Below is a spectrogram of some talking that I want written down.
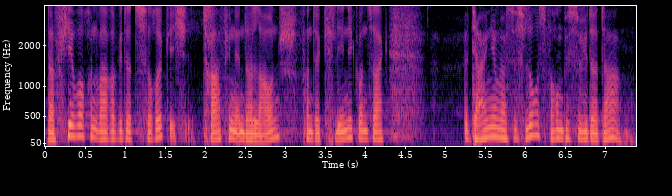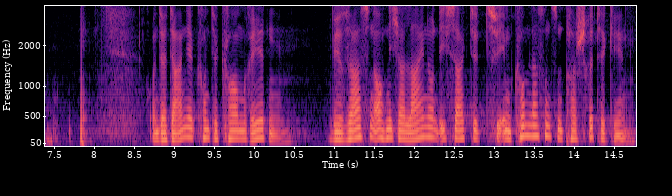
Nach vier Wochen war er wieder zurück. Ich traf ihn in der Lounge von der Klinik und sagte, Daniel, was ist los? Warum bist du wieder da? Und der Daniel konnte kaum reden. Wir saßen auch nicht alleine und ich sagte zu ihm, komm, lass uns ein paar Schritte gehen.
